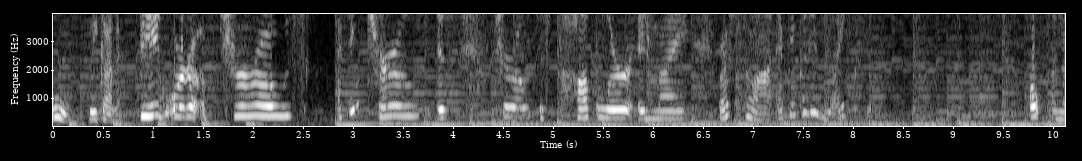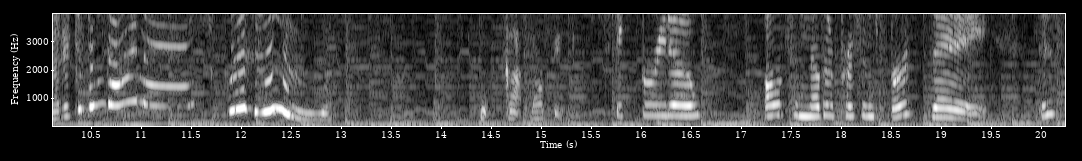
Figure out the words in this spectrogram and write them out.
Ooh, we got a big order of churros. I think churros is churros is popular in my restaurant. Everybody likes it. Oh, another tip in diamonds! Woohoo! Oh, got more food stick burrito. Oh, it's another person's birthday. There's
